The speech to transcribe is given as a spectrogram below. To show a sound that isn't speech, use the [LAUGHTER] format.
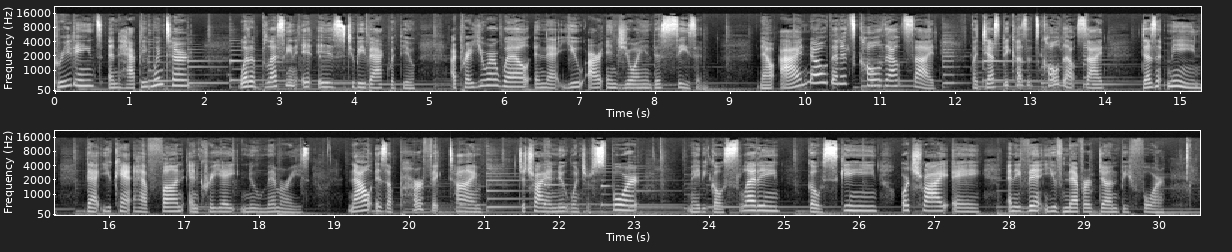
Greetings and happy winter. What a blessing it is to be back with you. I pray you are well and that you are enjoying this season. Now, I know that it's cold outside, but just because it's cold outside doesn't mean that you can't have fun and create new memories. Now is a perfect time to try a new winter sport, maybe go sledding, go skiing, or try a an event you've never done before.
